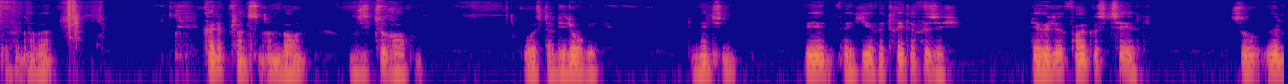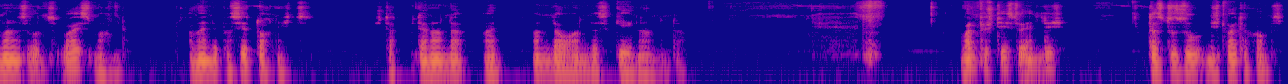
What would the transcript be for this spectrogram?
dürfen aber keine Pflanzen anbauen, um sie zu rauchen. Wo ist da die Logik? Die Menschen wählen hier Vertreter für sich. Der Wille Volkes zählt. So will man es uns weismachen. Am Ende passiert doch nichts. Statt miteinander ein andauerndes Gegeneinander. Wann verstehst du endlich, dass du so nicht weiterkommst?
